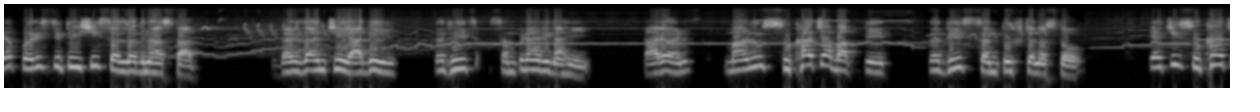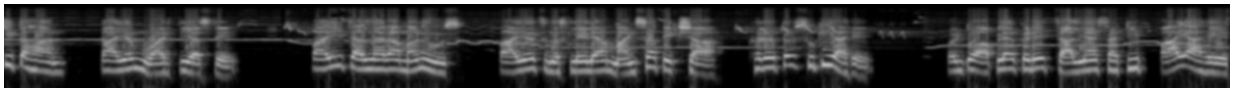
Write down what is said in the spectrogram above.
या परिस्थितीशी संलग्न असतात. गरजांची यादी कधीच संपणारी नाही. कारण माणूस सुखाच्या बाबतीत कधीच संतुष्ट नसतो. त्याची सुखाची तहान कायम वाढती असते. पायी चालणारा माणूस पायच नसलेल्या माणसापेक्षा खरं तर सुखी आहे. पण तो आपल्याकडे चालण्यासाठी पाय आहेत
